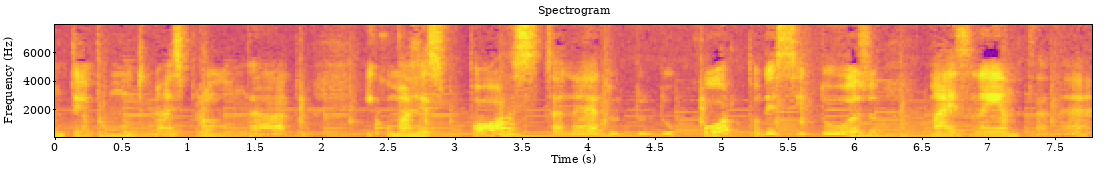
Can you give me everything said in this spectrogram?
um, tempo muito mais prolongado e com uma resposta, né, do, do, do corpo desse idoso mais lenta, né.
